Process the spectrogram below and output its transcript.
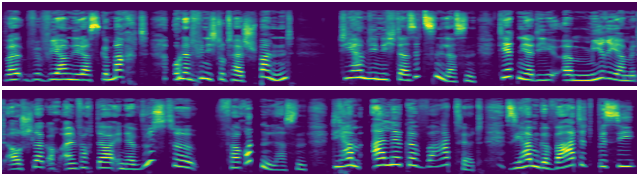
Weil, wie wie haben die das gemacht? Und dann finde ich total spannend, die haben die nicht da sitzen lassen. Die hätten ja die ähm, Miriam mit Ausschlag auch einfach da in der Wüste verrotten lassen. Die haben alle gewartet. Sie haben gewartet, bis sie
